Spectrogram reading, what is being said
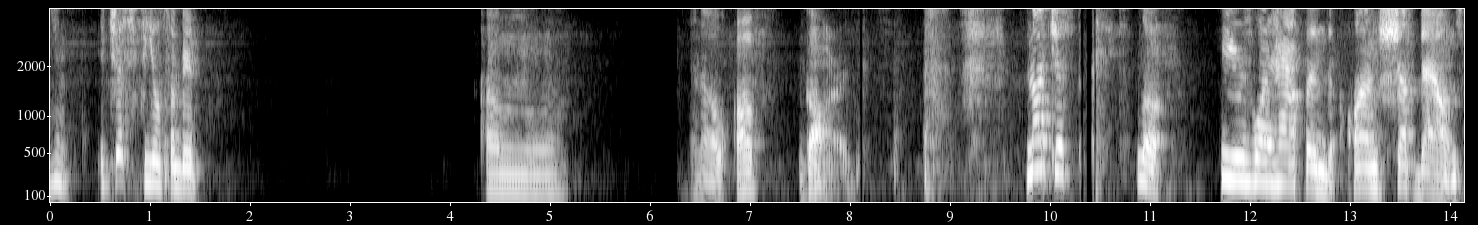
it just feels a bit, um, you know, off guard. Not just look, here's what happened on shutdowns.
